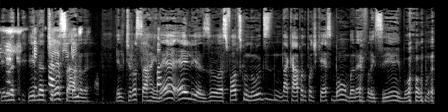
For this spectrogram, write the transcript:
Ele ainda, ele ainda Quem tirou sarro, né? Ele tirou sarro ainda. É, é, Elias, as fotos com nudes na capa do podcast bomba, né? Falei, sim, bomba.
